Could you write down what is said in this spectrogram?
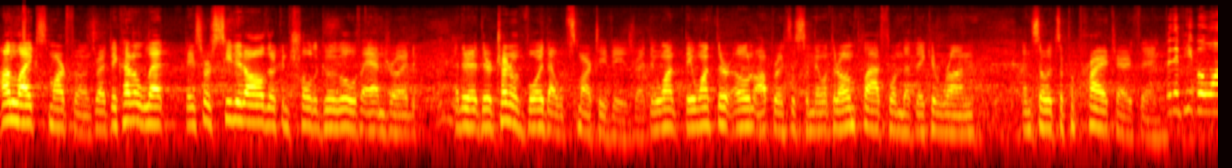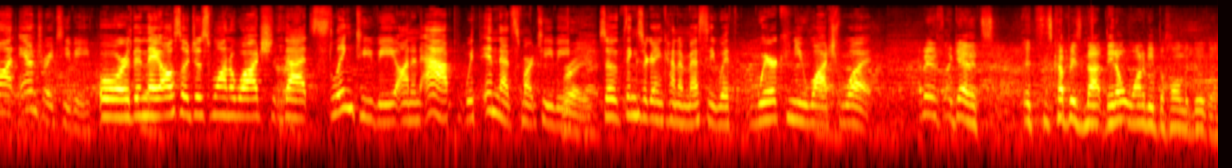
unlike smartphones, right? They kind of let, they sort of ceded all their control to Google with Android, and they're, they're trying to avoid that with smart TVs, right? They want, they want their own operating system, they want their own platform that they can run, and so it's a proprietary thing. But then people want Android TV, or then they also just want to watch that Sling TV on an app within that smart TV. Right. So things are getting kind of messy with where can you watch what. I mean, it's, again, it's, it's these companies not, they don't want to be beholden to Google,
